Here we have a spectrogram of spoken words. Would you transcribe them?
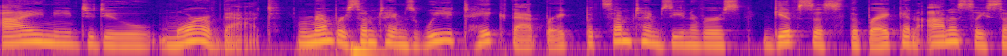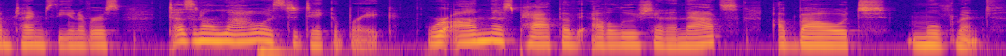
I need to do more of that, remember sometimes we take that break, but sometimes the universe gives us the break. And honestly, sometimes the universe doesn't allow us to take a break. We're on this path of evolution, and that's about movement.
